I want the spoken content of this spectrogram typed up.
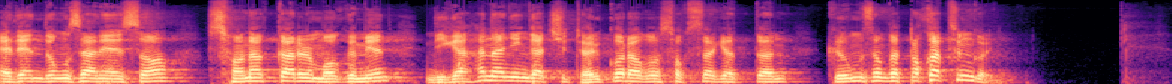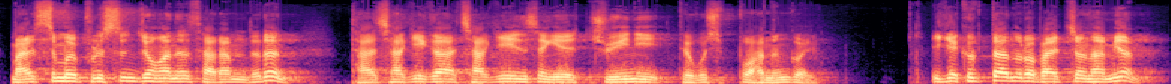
에덴 동산에서 선악과를 먹으면 네가 하나님 같이 될 거라고 속삭였던 그 음성과 똑같은 거예요. 말씀을 불순종하는 사람들은 다 자기가 자기 인생의 주인이 되고 싶어 하는 거예요. 이게 극단으로 발전하면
